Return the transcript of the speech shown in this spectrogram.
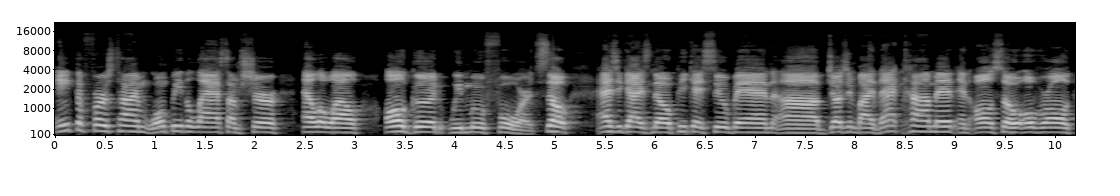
Ain't the first time. Won't be the last. I'm sure. LOL all good. We move forward. So, as you guys know, PK Subban, uh, judging by that comment and also overall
